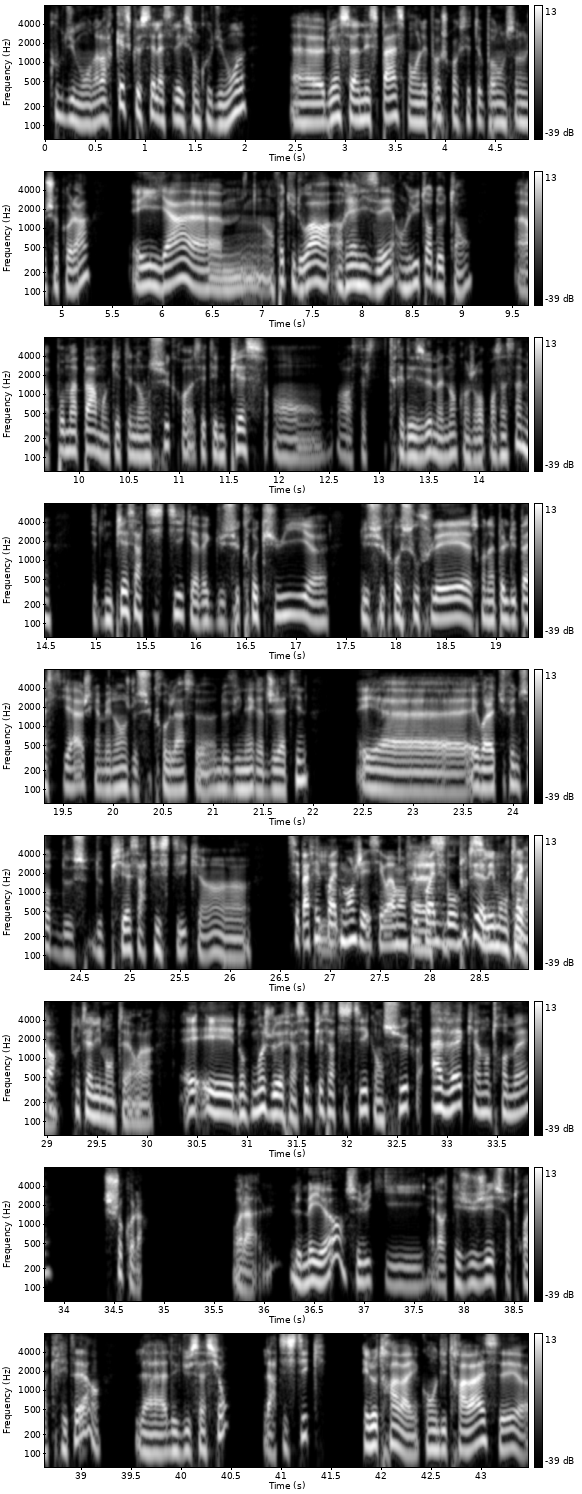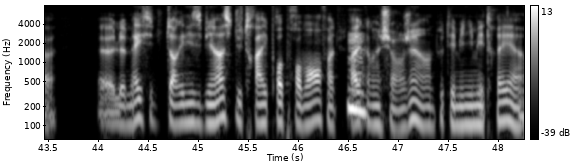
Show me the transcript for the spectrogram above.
Coupe du Monde. Alors, qu'est-ce que c'est la sélection Coupe du Monde? Eh bien, c'est un espace, bon, à l'époque, je crois que c'était pendant le salon de chocolat. Et il y a, en fait, tu dois réaliser en 8 heures de temps alors pour ma part, moi qui étais dans le sucre, c'était une pièce en. Alors c'est très désuet maintenant quand je repense à ça, mais c'est une pièce artistique avec du sucre cuit, euh, du sucre soufflé, ce qu'on appelle du pastillage, qui est un mélange de sucre glace, euh, de vinaigre et de gélatine. Et, euh, voilà, tu fais une sorte de, pièce artistique. Hein, c'est pas fait pour être mangé, c'est vraiment fait pour être beau. Tout est alimentaire. Tout est alimentaire, voilà. Et, et, donc moi, je devais faire cette pièce artistique en sucre avec un entremets chocolat. Voilà, le meilleur, celui qui, alors, était jugé sur trois critères la dégustation, l'artistique et le travail. Quand on dit travail, c'est euh, euh, le mec, si tu t'organises bien, si tu travailles proprement, enfin, tu travailles mm. comme un chirurgien, hein, tout est millimétré. Euh.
